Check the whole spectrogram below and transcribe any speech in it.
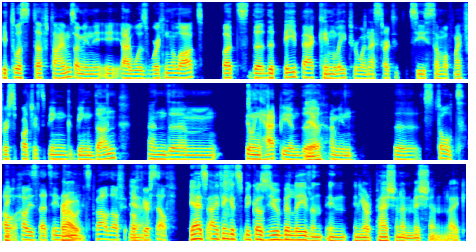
It was tough times. I mean, i I was working a lot, but the the payback came later when I started to see some of my first projects being being done, and um, feeling happy and uh, Yeah. I mean, uh, stoked. How Like how is that? In, in- proud. proud of Yeah. of yourself. yeah it's, i think it's because you believe in in in your passion and mission like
